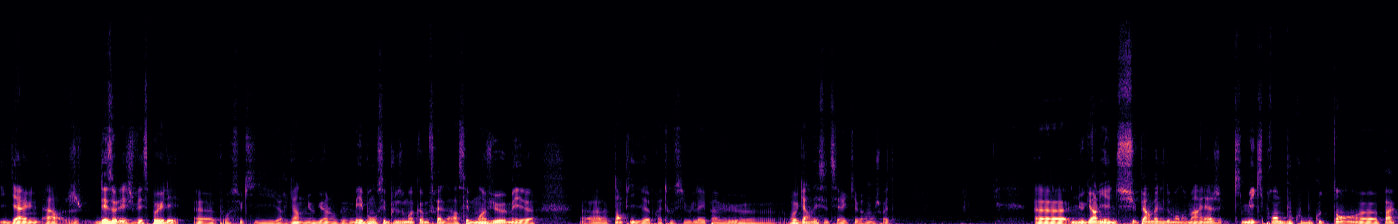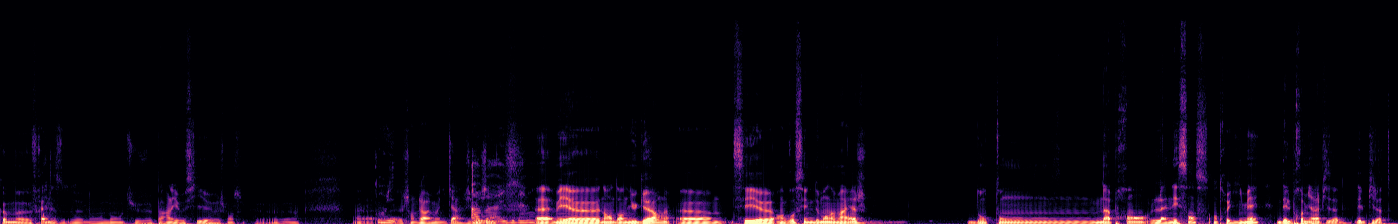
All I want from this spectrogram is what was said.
Il y a une. Alors, je- désolé, je vais spoiler euh, pour ceux qui regardent New Girl. donc, Mais bon, c'est plus ou moins comme Friends. Alors, c'est moins vieux, mais euh, euh, tant pis, après tout, si vous ne l'avez pas vu, regardez cette série qui est vraiment chouette. New Girl, il y a une super belle demande en mariage, qui, mais qui prend beaucoup beaucoup de temps, pas comme Friends, dont, dont tu veux parler aussi, je pense, Oui. Chandler et Monica, Ah j'imagine. bah évidemment. Euh, mais non, dans New Girl, c'est en gros c'est une demande en mariage dont on apprend la naissance entre guillemets dès le premier épisode, dès le pilote.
